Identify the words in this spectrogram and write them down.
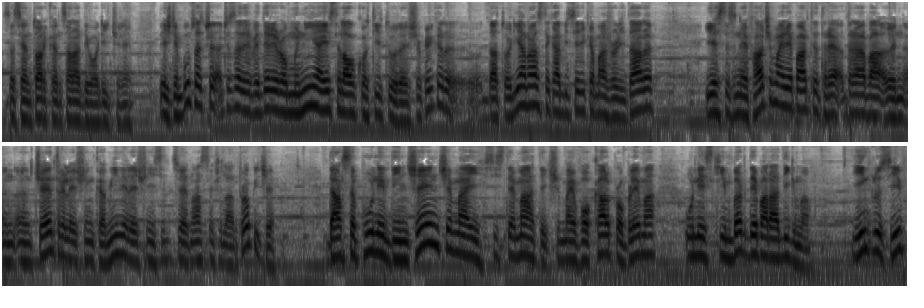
să se întoarcă în țara de origine. Deci, din punctul acesta de vedere, România este la o cotitură și eu cred că datoria noastră ca biserică majoritară este să ne facem mai departe treaba în, în, în centrele și în căminele și instituțiile noastre filantropice, dar să punem din ce în ce mai sistematic și mai vocal problema unei schimbări de paradigmă, inclusiv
